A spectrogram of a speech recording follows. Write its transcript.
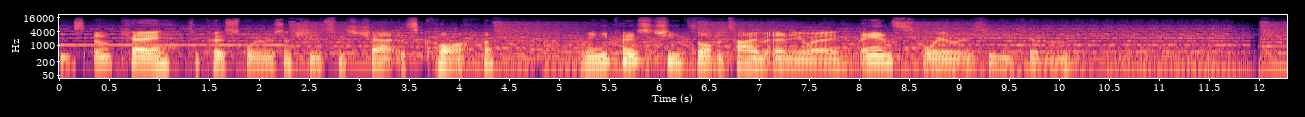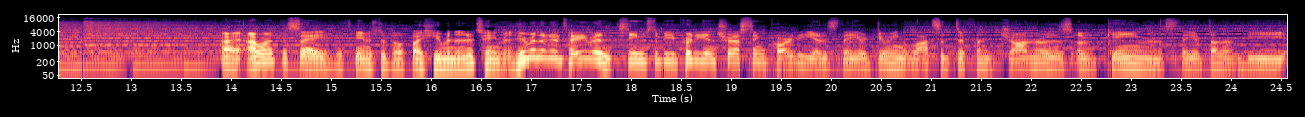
It's okay to post spoilers and cheats since chat is gone. I mean, you post cheats all the time anyway, and spoilers, who you kidding? Alright, I wanted to say this game is developed by Human Entertainment. Human Entertainment seems to be a pretty interesting party as they are doing lots of different genres of games. They have done the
